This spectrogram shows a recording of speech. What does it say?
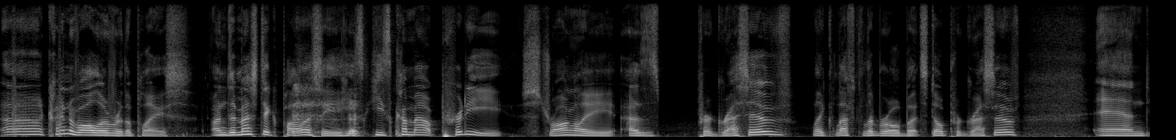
Uh, kind of all over the place. On domestic policy, he's he's come out pretty strongly as progressive, like left liberal, but still progressive. And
